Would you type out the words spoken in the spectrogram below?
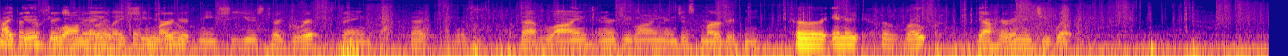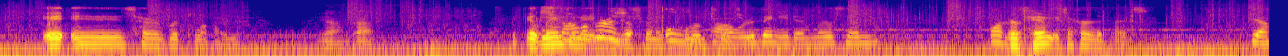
I jump in their did do all melee. melee. She hit you. murdered me. She used her grip thing, that that line, energy line, and just murdered me. Her inner, her rope. Yeah, her energy whip. It is her rip line. Yeah, that. If it lands on the Excalibur enemy, is it's gonna pull you towards her. overpowered. They need to nerf him. Or her. Nerf him, it's a her. Defense. Yeah.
